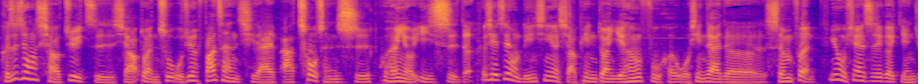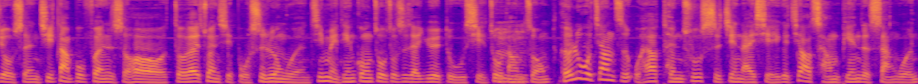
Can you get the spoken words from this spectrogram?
可是这种小句子、小短处，我觉得发展起来把它凑成诗会很有意思的，而且这种零星的。小片段也很符合我现在的身份，因为我现在是一个研究生，其实大部分的时候都在撰写博士论文，其实每天工作都是在阅读写作当中。可是如果这样子，我还要腾出时间来写一个较长篇的散文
